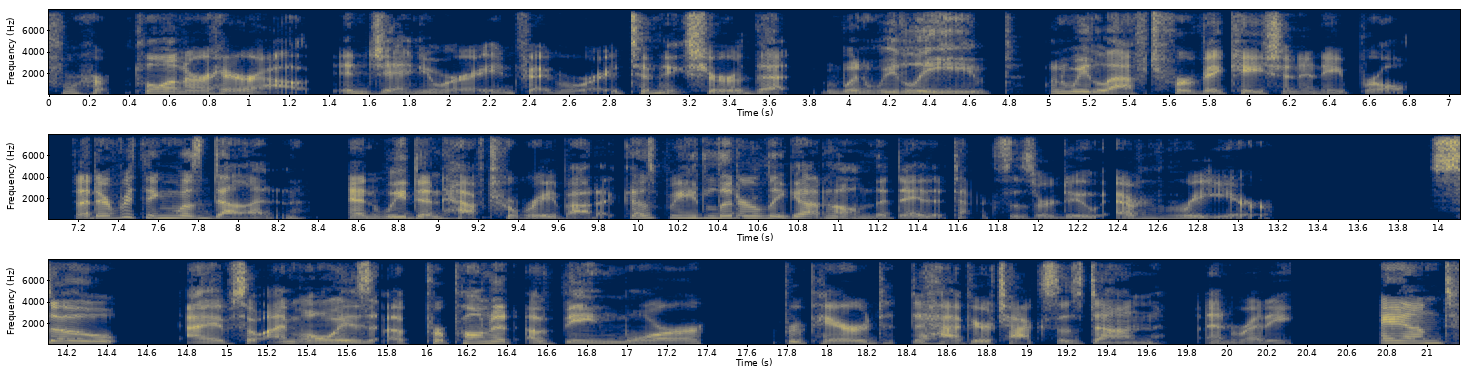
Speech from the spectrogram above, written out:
we're pulling our hair out in January and February to make sure that when we leave, when we left for vacation in April, that everything was done and we didn't have to worry about it because we literally got home the day that taxes are due every year. So I so I'm always a proponent of being more prepared to have your taxes done and ready. And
